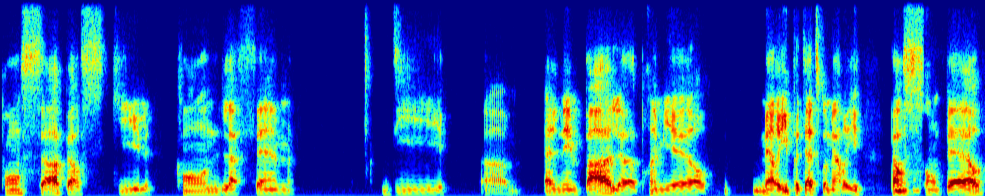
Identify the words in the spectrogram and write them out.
pense ça parce qu'il, quand la femme dit euh, elle n'aime pas la première Marie peut-être Marie par mm-hmm. son père,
